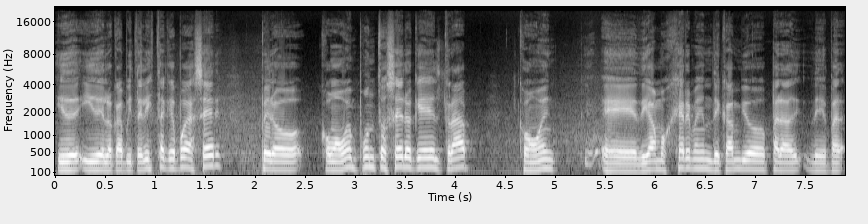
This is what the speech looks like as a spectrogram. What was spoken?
y de, lo capitalista que puede hacer, pero como buen punto cero que es el trap, como buen, eh, digamos, germen de cambio de, pa-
